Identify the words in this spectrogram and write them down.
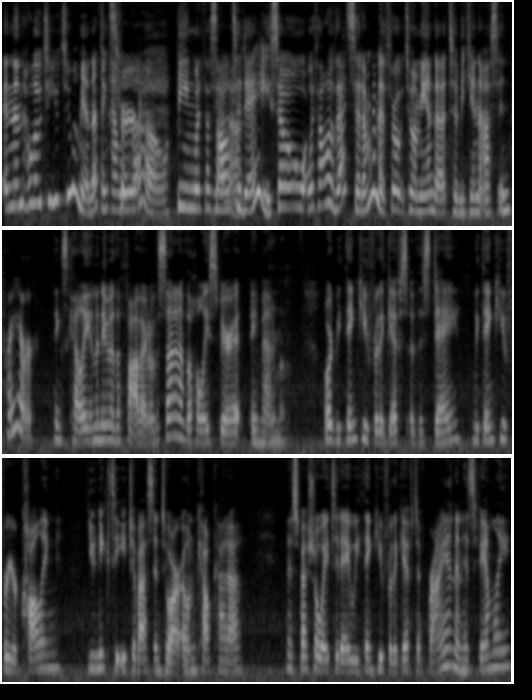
And then hello to you too, Amanda. Thanks for being with us all today. So, with all of that said, I'm going to throw it to Amanda to begin us in prayer. Thanks, Kelly. In the name of the Father, and of the Son, and of the Holy Spirit. Amen. Amen. Lord, we thank you for the gifts of this day. We thank you for your calling, unique to each of us, into our own Calcutta. In a special way today, we thank you for the gift of Brian and his family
